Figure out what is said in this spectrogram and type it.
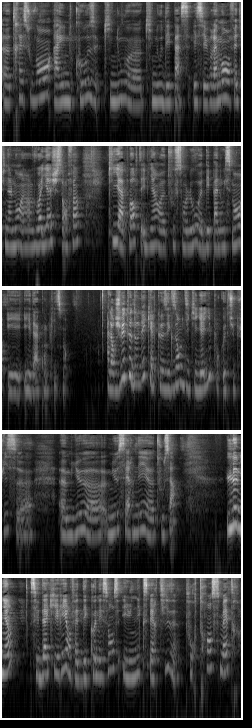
euh, très souvent à une cause qui nous, qui nous dépasse. Et c'est vraiment en fait finalement un voyage sans fin qui apporte eh bien, tout son lot d'épanouissement et d'accomplissement. Alors je vais te donner quelques exemples d'ikigai pour que tu puisses euh, euh, mieux, euh, mieux, cerner tout ça. Le mien, c'est d'acquérir en fait des connaissances et une expertise pour transmettre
